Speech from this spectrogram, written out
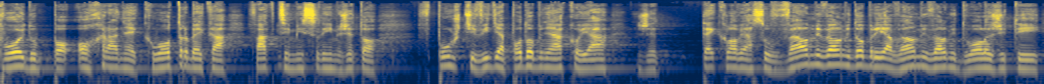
pôjdu po ochrane quarterbacka, fakt si myslím, že to v púšti vidia podobne ako ja, že teklovia sú veľmi, veľmi dobrí a veľmi, veľmi dôležití.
